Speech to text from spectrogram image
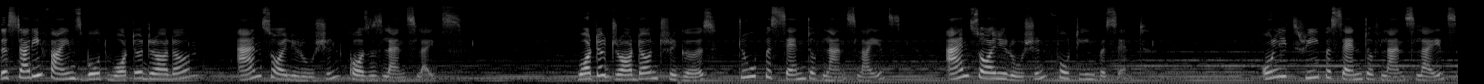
The study finds both water drawdown and soil erosion causes landslides. Water drawdown triggers 2% of landslides and soil erosion 14%. Only 3% of landslides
